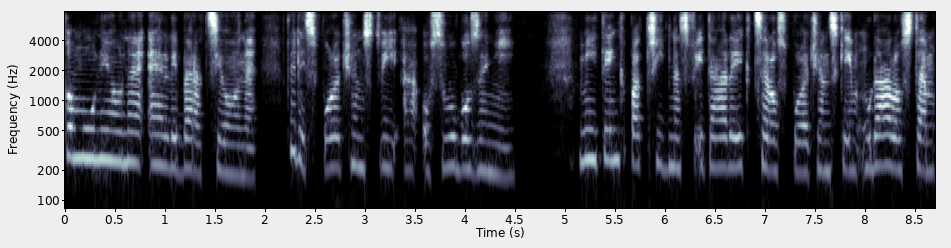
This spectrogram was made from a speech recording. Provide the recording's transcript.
Comunione e Liberazione, tedy společenství a osvobození. Meeting patří dnes v Itálii k celospolečenským událostem,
